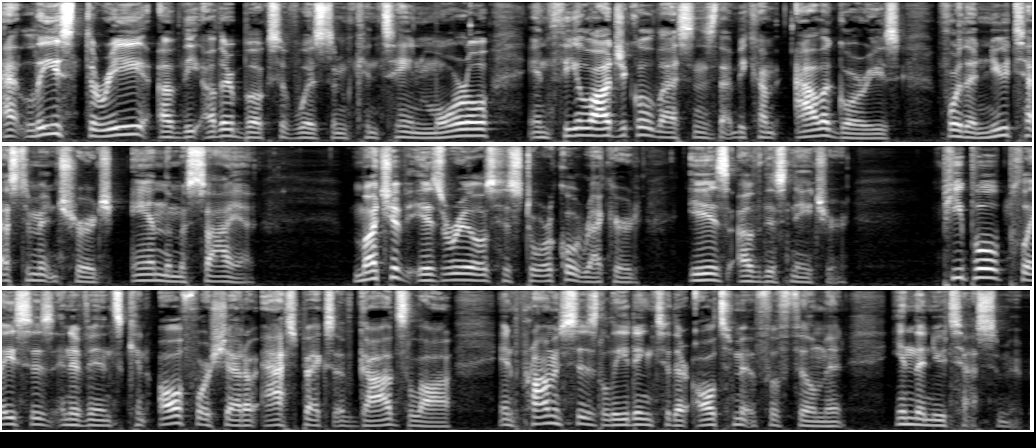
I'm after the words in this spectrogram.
At least three of the other books of wisdom contain moral and theological lessons that become allegories for the New Testament church and the Messiah. Much of Israel's historical record is of this nature, People, places, and events can all foreshadow aspects of God's law and promises leading to their ultimate fulfillment in the New Testament.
